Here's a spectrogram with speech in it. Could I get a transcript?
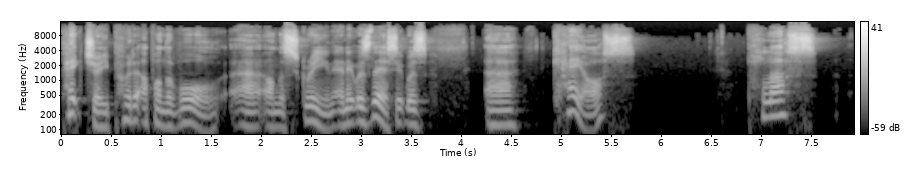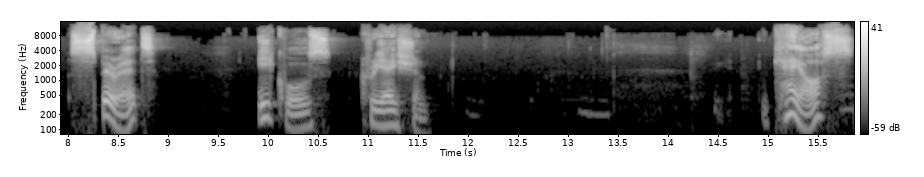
picture, he put it up on the wall, uh, on the screen, and it was this it was uh, chaos plus spirit equals creation. Chaos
